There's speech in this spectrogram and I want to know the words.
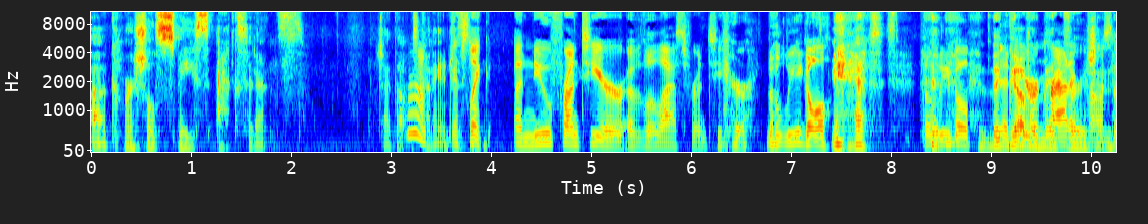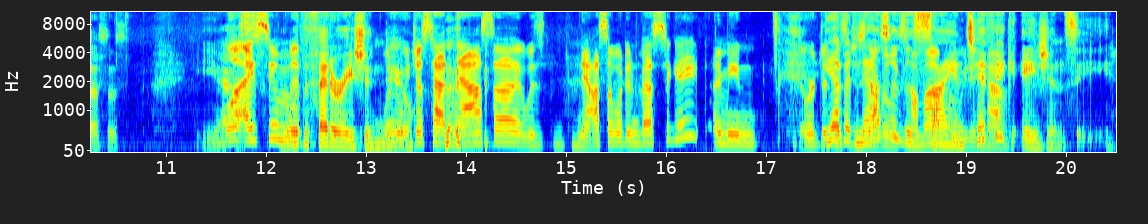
uh, commercial space accidents which I thought was kind of interesting. It's like a new frontier of the last frontier, the legal, yes, the legal, The government bureaucratic version. processes. yes. Well, I assume what would if- the Federation When do? we just had NASA, it was NASA would investigate. I mean, or did yeah, this but just not really NASA's a come up? and we didn't scientific have- agency,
